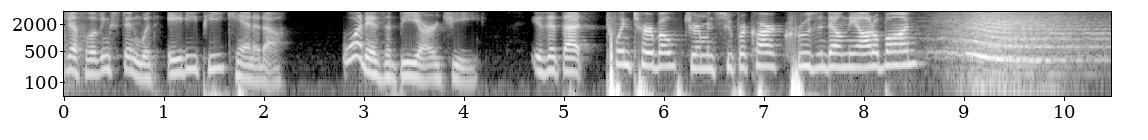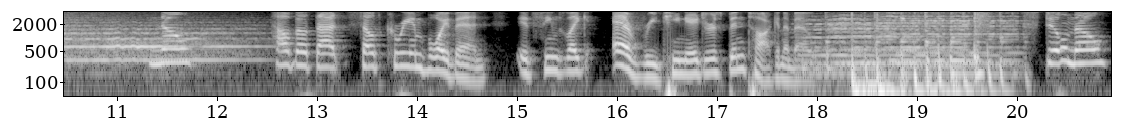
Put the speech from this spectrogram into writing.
Jeff Livingston with ADP Canada. What is a BRG? Is it that twin turbo German supercar cruising down the Autobahn? No. How about that South Korean boy band? It seems like every teenager's been talking about. Still no?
